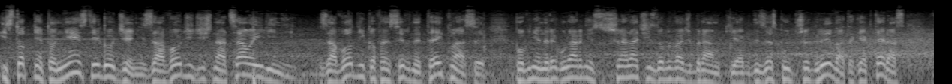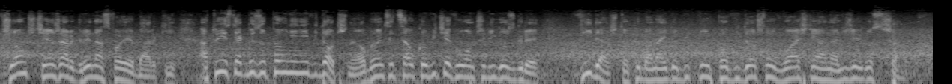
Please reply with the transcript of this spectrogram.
istotnie to nie jest jego dzień. Zawodzi dziś na całej linii. Zawodnik ofensywny tej klasy powinien regularnie strzelać i zdobywać bramki, a gdy zespół przegrywa, tak jak teraz, wziąć ciężar gry na swoje barki. A tu jest jakby zupełnie niewidoczny. Obrońcy całkowicie wyłączyli go z gry. Widać to chyba najdobitniej po widocznej właśnie analizie jego strzałów.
